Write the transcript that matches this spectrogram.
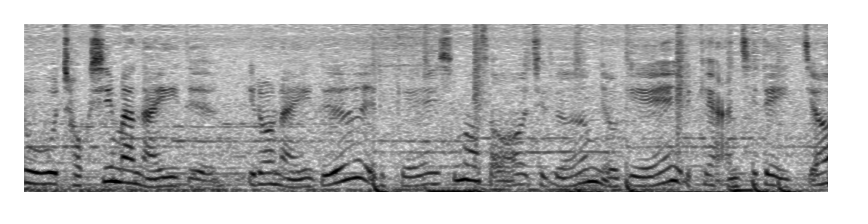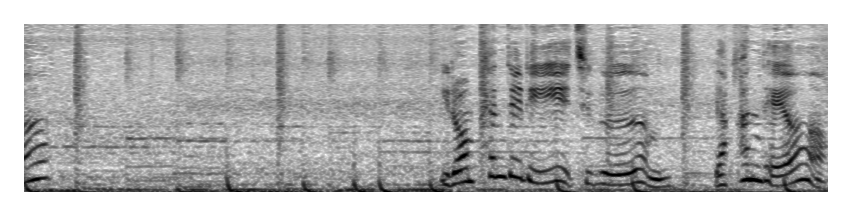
또 적심한 아이들, 이런 아이들 이렇게 심어서 지금 여기에 이렇게 안치돼 있죠. 이런 판들이 지금 약한데요.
